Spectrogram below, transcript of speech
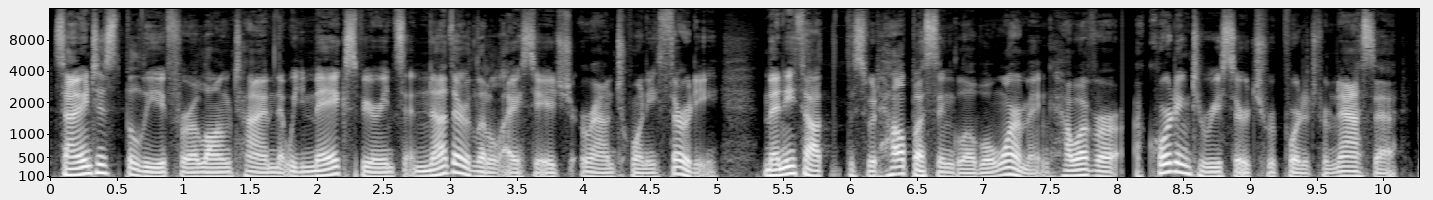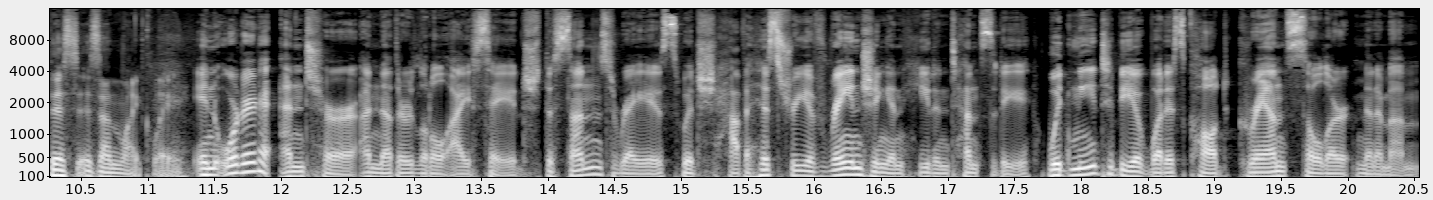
Scientists believe for a long time that we may experience another little ice age around 2030. Many thought that this would help us in global warming. However, according to research reported from NASA, this is unlikely. In order to enter another little ice age, the sun's rays, which have a history of ranging in heat intensity, would need to be at what is called grand solar minimum.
